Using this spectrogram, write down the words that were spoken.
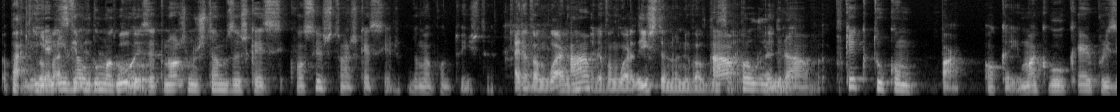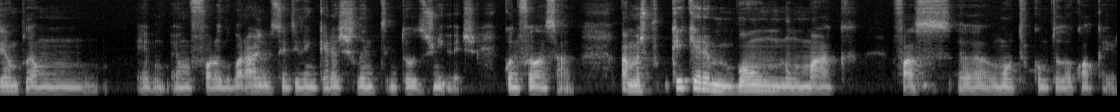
Opa, a nível e a nível de uma tudo. coisa que nós nos estamos a esquecer, que vocês estão a esquecer, do meu ponto de vista. Era vanguarda, a, era vanguardista no nível de design. A Apple liderava. Porquê que tu, como, pá, ok, o MacBook Air, por exemplo, é um, é, é, um fora do baralho, no sentido em que era excelente em todos os níveis, quando foi lançado. Pá, mas o que é que era bom num Mac face a um outro computador qualquer?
